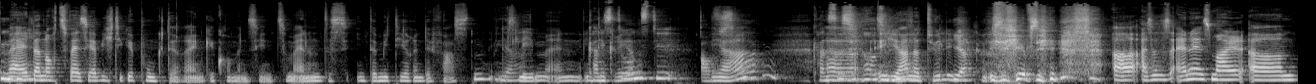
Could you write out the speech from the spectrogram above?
weil da noch zwei sehr wichtige Punkte reingekommen sind. Zum einen das intermittierende Fasten in ja. das Leben ein integrieren. Kannst du uns die aufsagen? Ja. Kannst du sie äh, Ja, natürlich. Ja. also das eine ist mal ähm,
